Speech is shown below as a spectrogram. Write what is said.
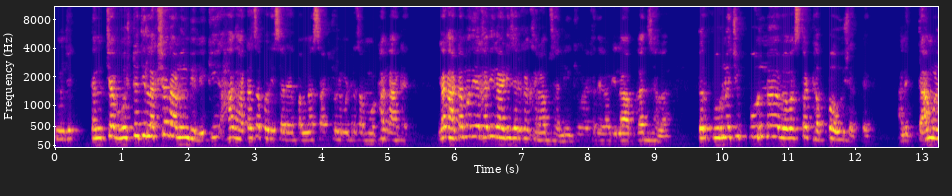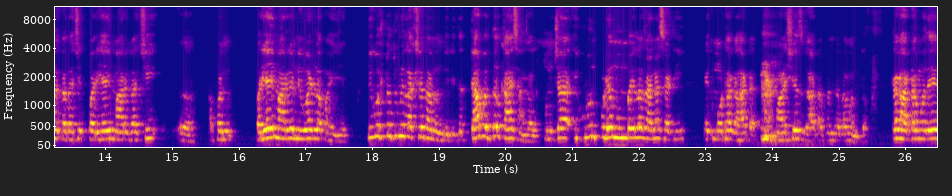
म्हणजे त्यांच्या गोष्ट ती लक्षात आणून दिली की हा घाटाचा परिसर आहे पन्नास साठ किलोमीटरचा मोठा घाट आहे. या घाटामध्ये एखादी गाडी जर का खराब झाली किंवा एखाद्या गाडीला अपघात झाला तर पूर्णची पूर्ण व्यवस्था ठप्प होऊ शकते. आणि त्यामुळे कदाचित पर्यायी मार्गाची आपण पर्यायी मार्ग निवडला पाहिजे. ही गोष्ट तुम्ही लक्षात आणून दिली. तर त्याबद्दल काय सांगाल? तुमच्या इकडून पुढे मुंबईला जाण्यासाठी एक मोठा घाट आहे. माळशेज घाट आपण ज्याला म्हणतो. त्या घाटामध्ये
